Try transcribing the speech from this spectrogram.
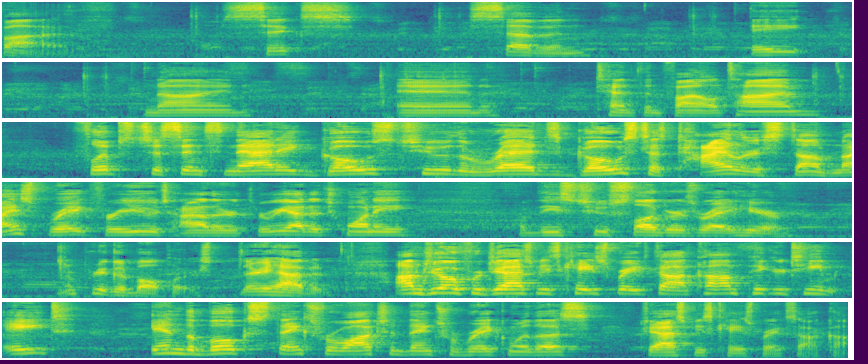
five, six, seven, eight, nine, and 10th and final time. Flips to Cincinnati, goes to the Reds, goes to Tyler Stumpf. Nice break for you, Tyler. 3 out of 20 of these two sluggers right here. They're pretty good ball players. There you have it. I'm Joe for jaspyscasebreaks.com. Pick your team 8 in the books. Thanks for watching. Thanks for breaking with us. JaspysCaseBreaks.com.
